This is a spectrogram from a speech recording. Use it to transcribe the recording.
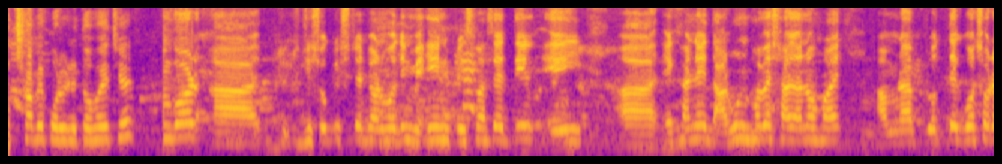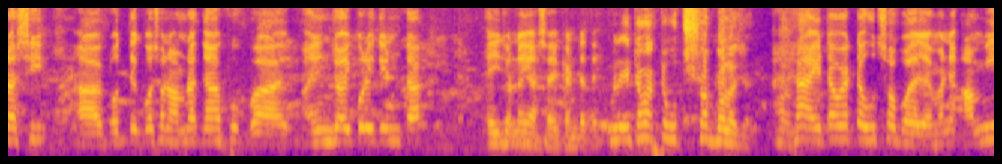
উৎসবে পরিণত হয়েছে। ডিসেম্বর খ্রিস্টের জন্মদিন মেইন ক্রিসমাসের দিন। এই এখানে দারুণভাবে সাজানো হয়। আমরা প্রত্যেক বছর আসি। প্রত্যেক বছর আমরা খুব এনজয় করি দিনটা। এই জন্যই আসা এখানটাতে। মানে এটাও একটা উৎসব বলা যায়। হ্যাঁ এটাও একটা উৎসব বলা যায়। মানে আমি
